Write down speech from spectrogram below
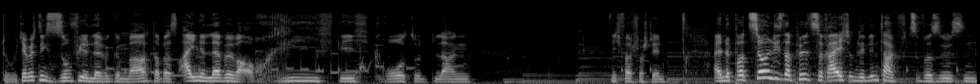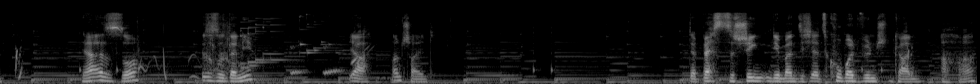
du, ich habe jetzt nicht so viele Level gemacht, aber das eine Level war auch richtig groß und lang. Nicht falsch verstehen. Eine Portion dieser Pilze reicht, um den Tag zu versüßen. Ja, ist es so? Ist es so, Danny? Ja, anscheinend. Der beste Schinken, den man sich als Kobalt wünschen kann. Aha.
